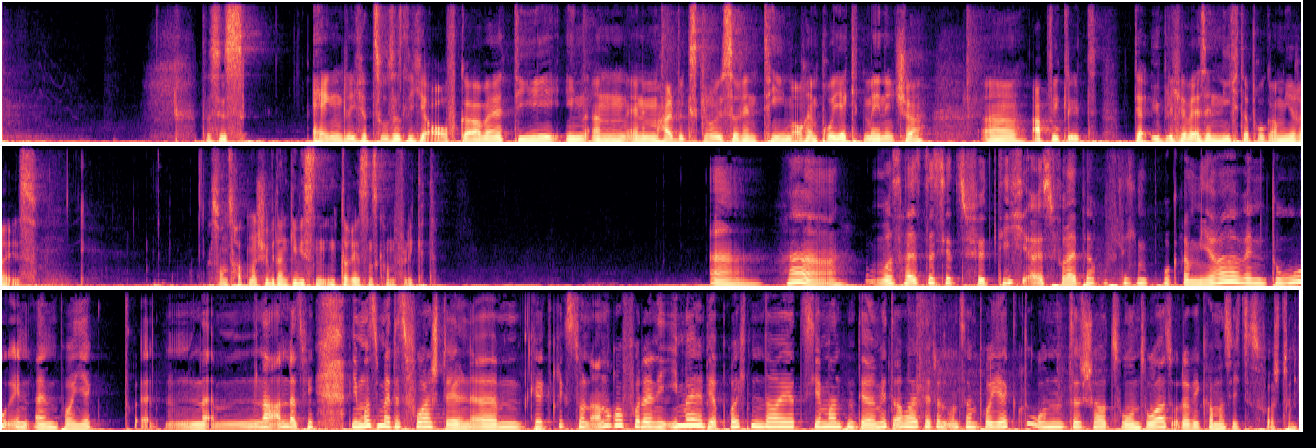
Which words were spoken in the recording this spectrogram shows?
Das ist eigentlich eine zusätzliche Aufgabe, die in an einem halbwegs größeren Team auch ein Projektmanager äh, abwickelt, der üblicherweise nicht der Programmierer ist. Sonst hat man schon wieder einen gewissen Interessenskonflikt. Aha. Was heißt das jetzt für dich als freiberuflichen Programmierer, wenn du in ein Projekt na, na, anders. Wie, wie muss ich mir das vorstellen? Ähm, kriegst du einen Anruf oder eine E-Mail? Wir bräuchten da jetzt jemanden, der mitarbeitet an unserem Projekt und es schaut so und so aus oder wie kann man sich das vorstellen?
